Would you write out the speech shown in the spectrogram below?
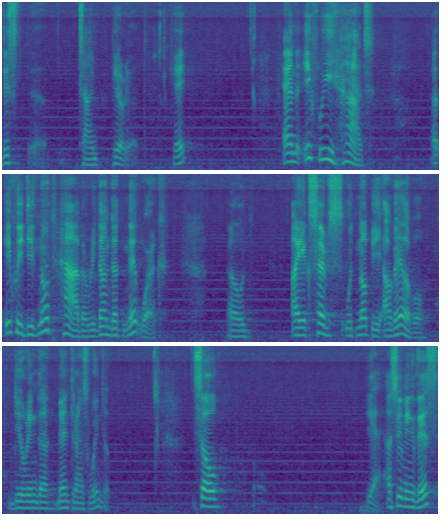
this uh, time period. Okay? And if we had, uh, if we did not have a redundant network, uh, IX service would not be available during the maintenance window. So, yeah, assuming this,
